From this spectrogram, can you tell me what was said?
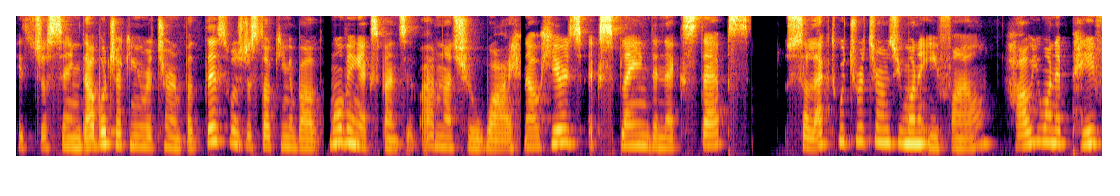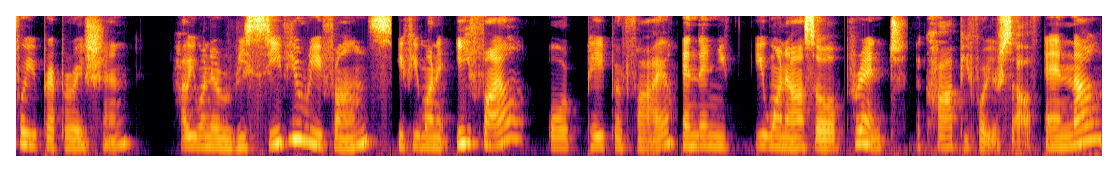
it's just saying double checking return, but this was just talking about moving expensive. I'm not sure why. Now here it's explaining the next steps select which returns you want to e-file, how you want to pay for your preparation, how you want to receive your refunds, if you want to e-file or paper file, and then you you want to also print a copy for yourself. And now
